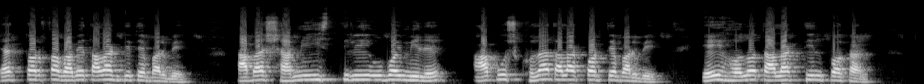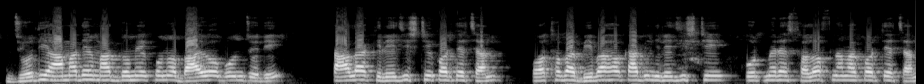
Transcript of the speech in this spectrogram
একতরফাভাবে তালাক দিতে পারবে। আবার স্বামী, স্ত্রী উভয় মিলে আপোষ খোলা তালাক করতে পারবে। এই হলো তালাক তিন প্রকার। যদি আমাদের মাধ্যমে কোনো বায়ো বোন যদি তালাক রেজিস্ট্রি করতে চান অথবা বিবাহ কাবিন রেজিস্ট্রি কোর্ট ম্যারেজ হলফনামা করতে চান,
